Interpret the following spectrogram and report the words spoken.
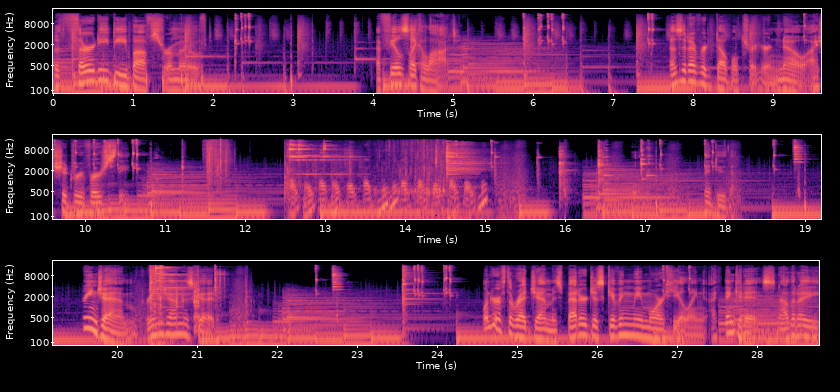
So 30 debuffs removed. That feels like a lot. Does it ever double trigger? No, I should reverse the. I do that. Green gem. Green gem is good. Wonder if the red gem is better just giving me more healing. I think it is, now that I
